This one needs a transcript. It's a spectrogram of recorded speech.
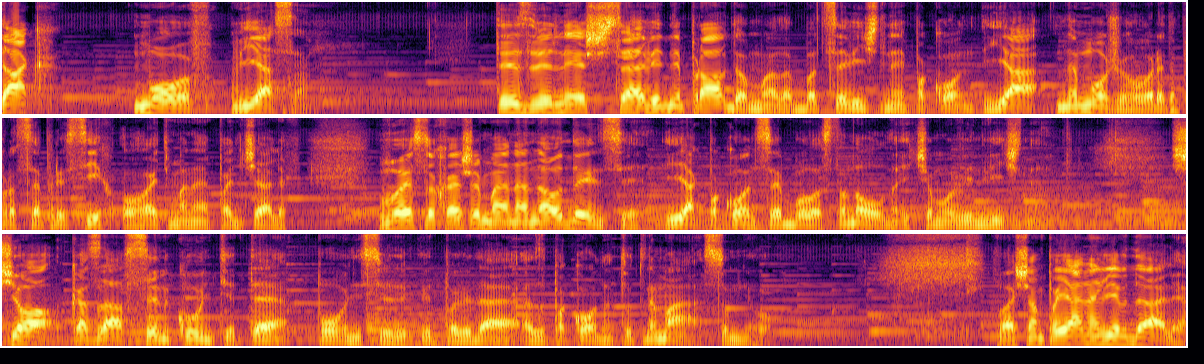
Так мовив В'яса. Ти звільнишся від неправди, Омеле, бо це вічний покон. Я не можу говорити про це при всіх, о гетьмане панчалів. Вислухай же мене наодинці, і як покон це було встановлено, і чому він вічний. Що казав син Кунті, те повністю відповідає з покону, тут немає сумніву. Вашампаяна вів далі.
